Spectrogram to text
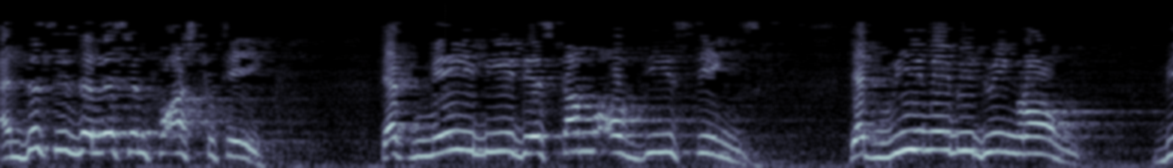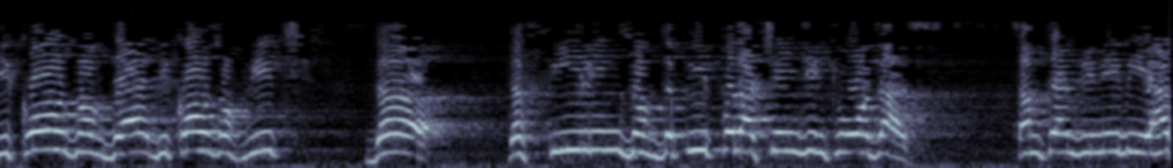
And this is the lesson for us to take. That maybe there's some of these things that we may be doing wrong. Because of that, because of which the, the feelings of the people are changing towards us. Sometimes we may be ha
